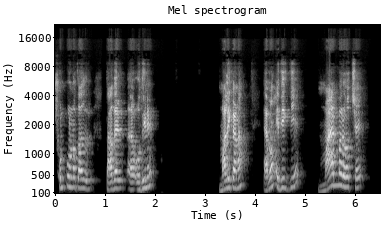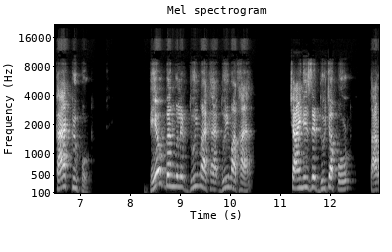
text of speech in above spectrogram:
সম্পূর্ণ তাদের তাদের অধীনে মালিকানা। এবং এদিক দিয়ে মায়ানমার হচ্ছে কায়াকটিউ পোর্ট বে অফ বেঙ্গলের দুই মাথায় দুই মাথায় চাইনিজদের দুইটা পোর্ট তার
